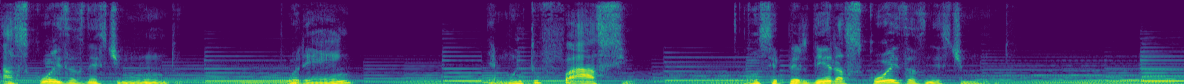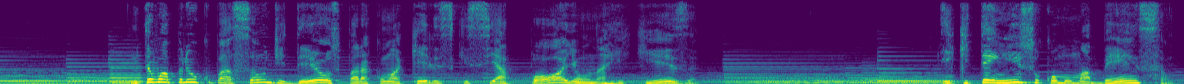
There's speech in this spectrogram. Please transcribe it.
as coisas neste mundo. Porém, é muito fácil você perder as coisas neste mundo. Então, a preocupação de Deus para com aqueles que se apoiam na riqueza e que têm isso como uma bênção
